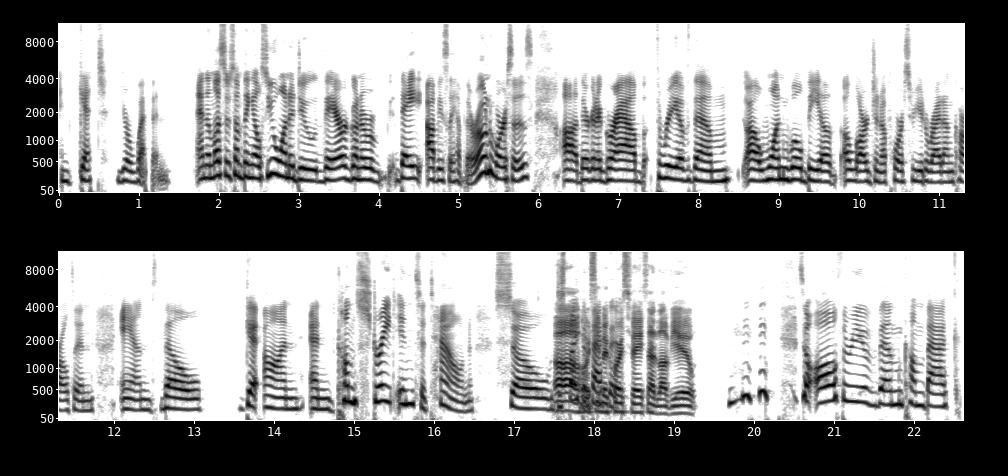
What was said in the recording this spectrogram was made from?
and get your weapon." And unless there's something else you want to do, they're gonna. They obviously have their own horses. Uh, they're gonna grab three of them. Uh, one will be a, a large enough horse for you to ride on, Carlton, and they'll get on and come straight into town. So, despite oh, the fact that McHorseface, I love you. so all three of them come back.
